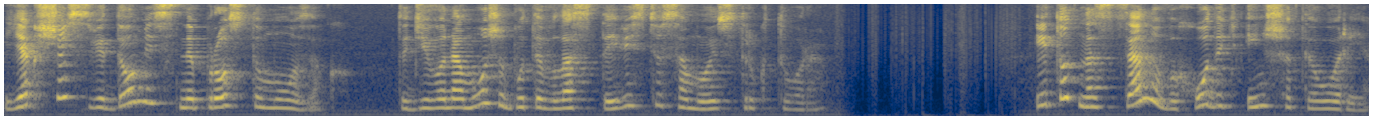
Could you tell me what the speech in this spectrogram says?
Якщо свідомість не просто мозок, тоді вона може бути властивістю самої структури. І тут на сцену виходить інша теорія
